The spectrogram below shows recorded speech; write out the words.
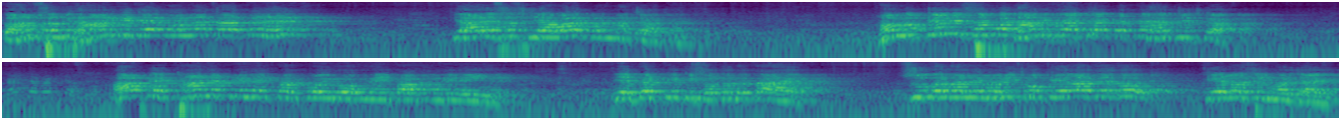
तो हम संविधान की जय बोलना चाहते हैं कि आरएसएस की आवाज़ बनना चाहते हैं हम लोग क्यों नहीं संवैधानिक व्याख्या करते हैं हर चीज़ का आपके खाने पीने पर कोई रोक नहीं पाबंदी नहीं है। ये व्यक्ति की स्वतंत्रता है। शुगर वाले मरीज़ को केला दे दो, केला से मर जाएगा।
